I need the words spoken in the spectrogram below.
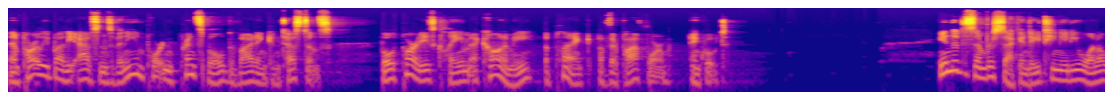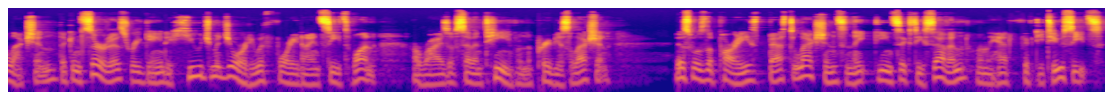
and partly by the absence of any important principle dividing contestants. Both parties claim economy the plank of their platform. End quote. In the December 2, 1881 election, the Conservatives regained a huge majority with 49 seats won, a rise of 17 from the previous election. This was the party's best election since 1867, when they had 52 seats.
